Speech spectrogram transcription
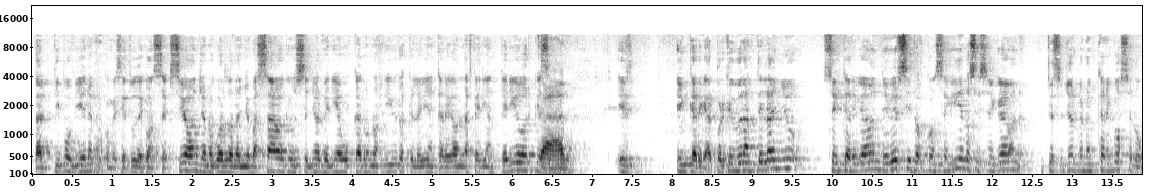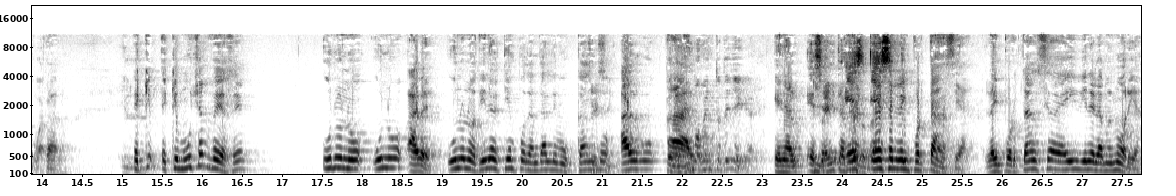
Tal tipo viene, pues como tú, de Concepción. Yo me acuerdo el año pasado que un señor venía a buscar unos libros que le habían encargado en la feria anterior. Que claro. se, encargar, porque durante el año se encargaban de ver si los conseguían o si llegaban. Este señor me lo encargó, se lo guarda. es, que, es que muchas veces uno no, uno, a ver, uno no tiene el tiempo de andarle buscando algo. Pero en algún momento te llega. En es, esa es la importancia. La importancia de ahí viene la memoria.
